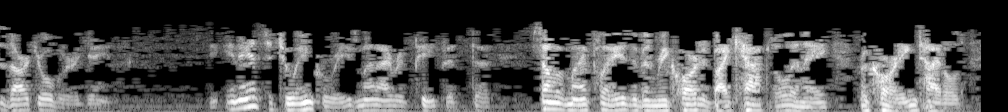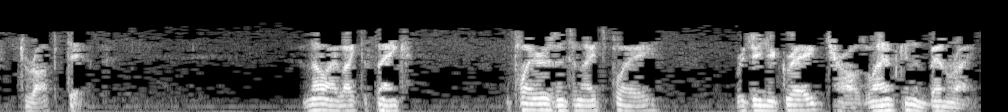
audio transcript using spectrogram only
Is Arch Oboler again. In answer to inquiries, might I repeat that uh, some of my plays have been recorded by Capitol in a recording titled Drop Dead. Now I'd like to thank the players in tonight's play, Virginia Gregg, Charles Lampkin, and Ben Wright.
